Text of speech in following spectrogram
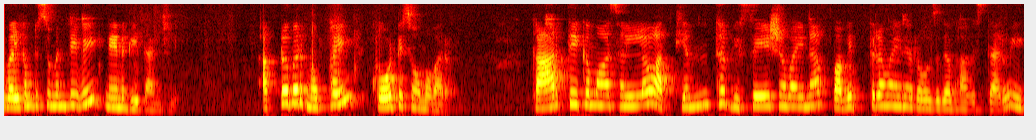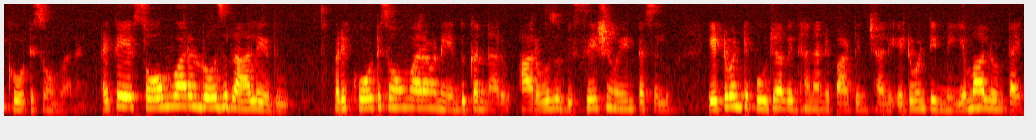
Welcome to Suman TV. నేను గీతాంజలి. అక్టోబర్ ముప్పై కోటి సోమవారం. కార్తీక మాసంలో అత్యంత విశేషమైన పవిత్రమైన రోజుగా భావిస్తారు ఈ కోటి సోమవారం అయితే సోమవారం రోజు రాలేదు. మరి కోటి సోమవారం అని ఎందుకన్నారు? ఆ రోజు విశేషం ఏంటి అసలు? ఎటువంటి పూజా విధానాన్ని పాటించాలి? ఎటువంటి నియమాలు ఉంటాయి?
